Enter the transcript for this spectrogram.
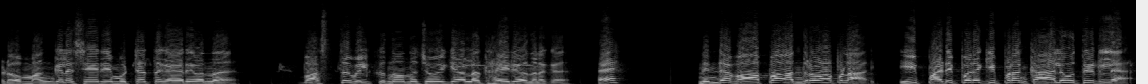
എടോ മംഗലശ്ശേരി മുറ്റത്ത് കയറി വന്ന് വസ്തു വിൽക്കുന്നു എന്ന് ചോദിക്കാനുള്ള ധൈര്യം നിനക്ക്? ഏ? നിന്റെ വാപ്പ അന്തർവാപ്പള ഈ പടിപ്പുരക്ക് ഇപ്പുറം കാലു കുത്തിയിട്ടില്ല.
